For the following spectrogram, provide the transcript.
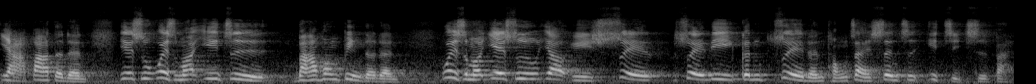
哑巴的人？耶稣为什么要医治麻风病的人？为什么耶稣要与税税吏跟罪人同在，甚至一起吃饭？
